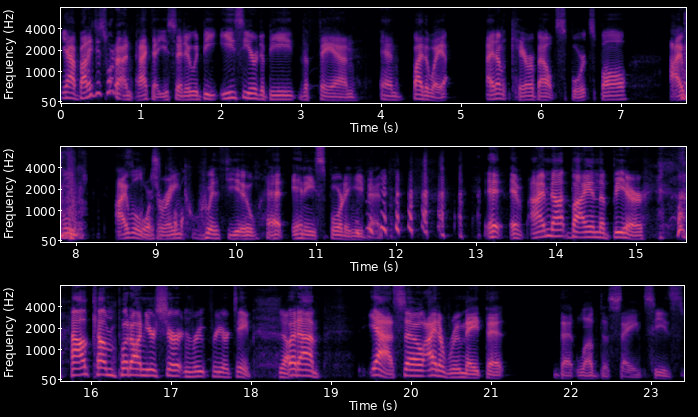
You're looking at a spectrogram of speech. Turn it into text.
yeah but i just want to unpack that you said it would be easier to be the fan and by the way i don't care about sports ball i will i will drink ball. with you at any sporting event if I'm not buying the beer, I'll come put on your shirt and root for your team. Yeah. But um, yeah. So I had a roommate that that loved the Saints. He's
